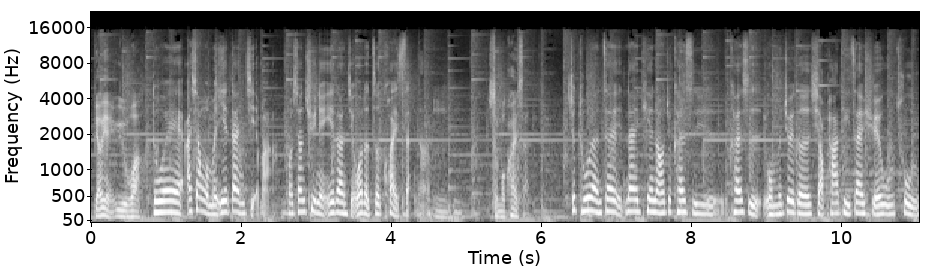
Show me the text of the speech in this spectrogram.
表演欲望。对啊，像我们耶诞节嘛，好像去年耶诞节，我的这快闪啊，嗯嗯，什么快闪？就突然在那一天，然后就开始开始，我们就一个小 party 在学务处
